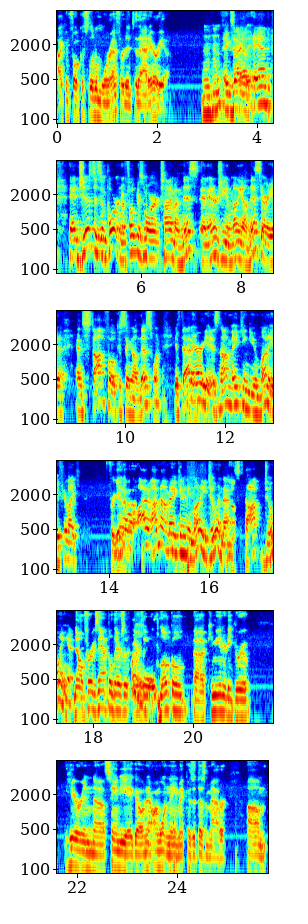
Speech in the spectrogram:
I can focus a little more effort into that area. Mm-hmm, exactly, yeah. and and just as important to focus more time on this and energy and money on this area, and stop focusing on this one. If that area is not making you money, if you're like, forget you know, about it. I, am not making any money doing that. No. Stop doing it. No, for example, there's a there's a local uh, community group here in uh, San Diego, and I won't name it because it doesn't matter. Um,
